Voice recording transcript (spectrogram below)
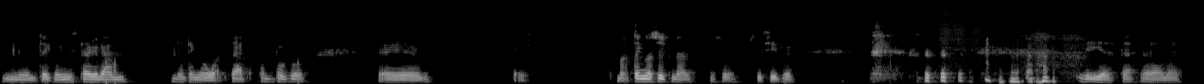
no tengo Instagram, no tengo WhatsApp tampoco. Eh, pues, no tengo Signal, eso sí sirve. y ya está, nada más.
